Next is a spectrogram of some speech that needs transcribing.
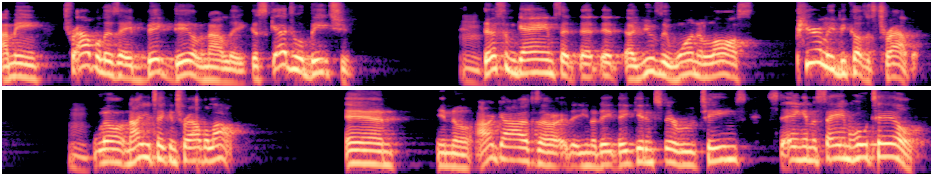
I mean, travel is a big deal in our league. The schedule beats you. Mm. There's some games that, that, that are usually won and lost purely because of travel. Mm. Well, now you're taking travel out. And, you know, our guys are, you know, they, they get into their routines, staying in the same hotel,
